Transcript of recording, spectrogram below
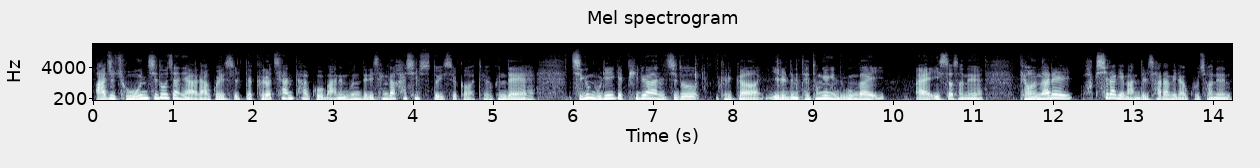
아주 좋은 지도자냐라고 했을 때 그렇지 않다고 많은 분들이 생각하실 수도 있을 것 같아요. 근데 지금 우리에게 필요한 지도 그러니까 예를 들면 대통령이 누군가에 있어서는 변화를 확실하게 만들 사람이라고 저는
